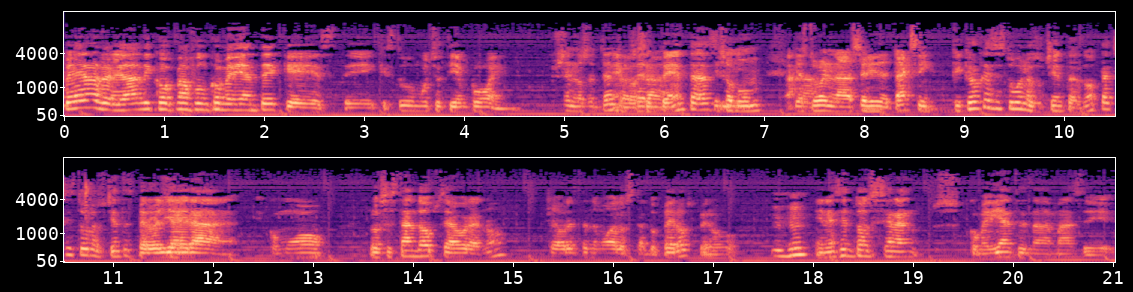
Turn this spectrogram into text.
Pero en realidad Andy Kaufman fue un comediante que este que estuvo mucho tiempo en, Pues en los 70 en los era- 70s. hizo boom. Ajá. Y estuvo en la serie de Taxi. Que creo que ese estuvo en los 80s, ¿no? Taxi estuvo en los 80s, pero él ya era como los stand-ups de ahora, ¿no? Que ahora están de moda los stand-uperos, pero. En ese entonces eran pues, comediantes nada más de,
